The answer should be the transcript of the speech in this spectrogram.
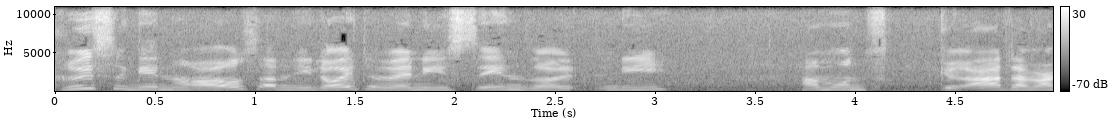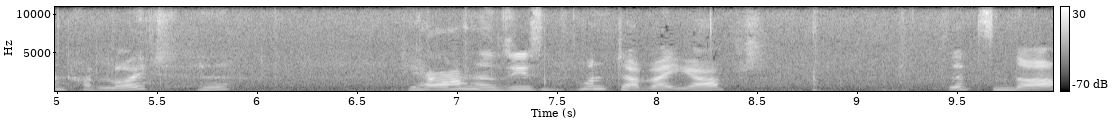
Grüße gehen raus an die Leute, wenn die es sehen sollten. Die haben uns gerade, da waren gerade Leute, die haben auch einen süßen Hund dabei gehabt. Sitzen da.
